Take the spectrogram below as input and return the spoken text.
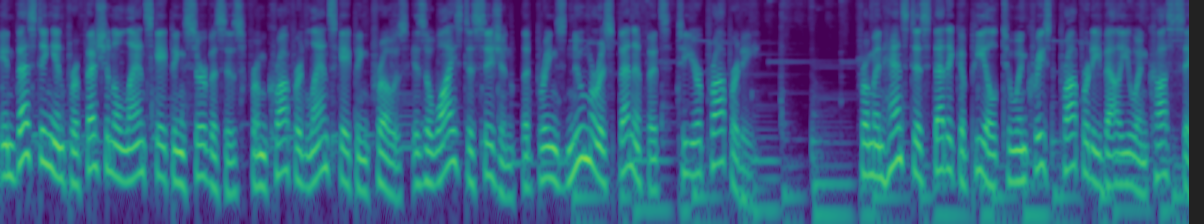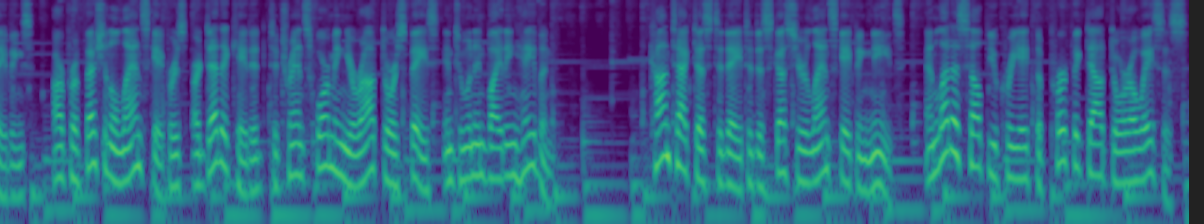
Investing in professional landscaping services from Crawford Landscaping Pros is a wise decision that brings numerous benefits to your property. From enhanced aesthetic appeal to increased property value and cost savings, our professional landscapers are dedicated to transforming your outdoor space into an inviting haven. Contact us today to discuss your landscaping needs and let us help you create the perfect outdoor oasis.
